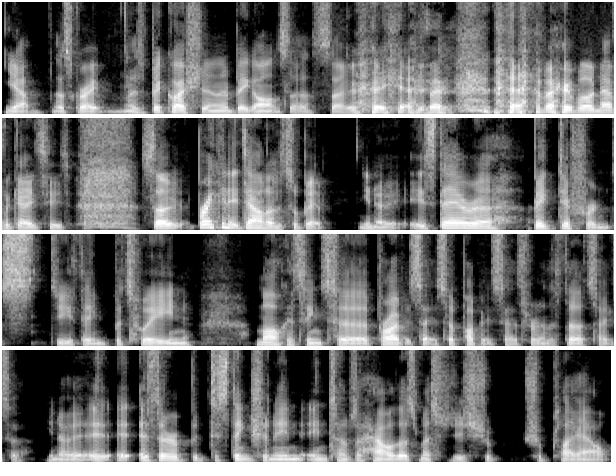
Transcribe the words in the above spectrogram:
Yeah, that's great. That's a big question and a big answer. So yeah, very, very well navigated. So breaking it down a little bit, you know, is there a big difference, do you think, between marketing to private sector, public sector, and the third sector? You know, is there a distinction in, in terms of how those messages should should play out?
